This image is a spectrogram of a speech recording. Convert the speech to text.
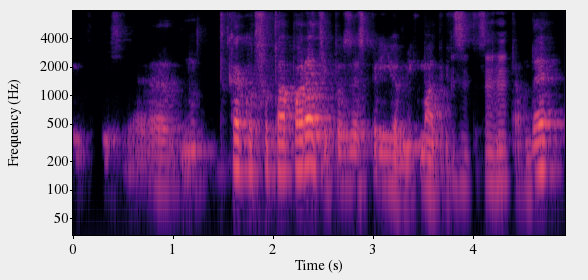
э, ну, как вот в фотоаппарате ПЗС-приемник, матрица, сказать, там, да,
